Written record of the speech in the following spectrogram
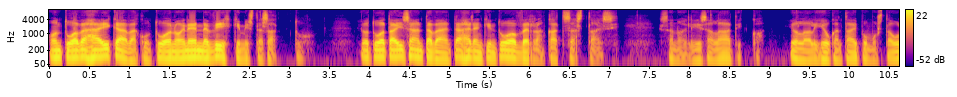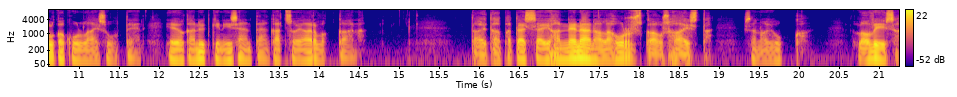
On tuo vähän ikävä, kun tuo noin ennen vihkimistä sattuu. Jo tuota isäntävään tähdenkin tuon verran katsastaisi, sanoi Liisa Laatikko, jolla oli hiukan taipumusta ulkokullaisuuteen ja joka nytkin isäntään katsoi arvokkaana. Taitaapa tässä ihan nenän alla hurskaus haista, sanoi Ukko. Lovisa,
